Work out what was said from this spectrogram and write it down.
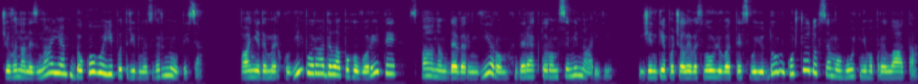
чи вона не знає, до кого їй потрібно звернутися. Пані де Меркувіль порадила поговорити з паном Деверньєром, директором семінарії, і жінки почали висловлювати свою думку щодо всемогутнього прилата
